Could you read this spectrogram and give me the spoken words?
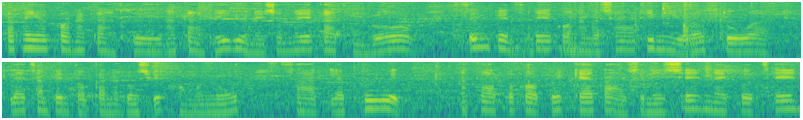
ทรัพยากรอากาศคืออากาศที่อยู่ในชั้นบรรยากาศของโลก ซึ่งเป็นทรัพยากรธรรมชาติที่มีอยู่รอบตัว และจำเป็นต่อการดำรงชีวิตของมนุษย์ สัตว์และพืช อากาศประกอบด้วยแก๊สหลายชนิดเช่นไนโตรเจน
